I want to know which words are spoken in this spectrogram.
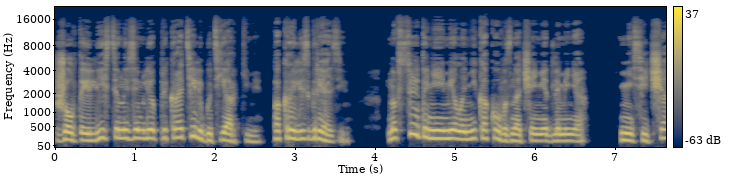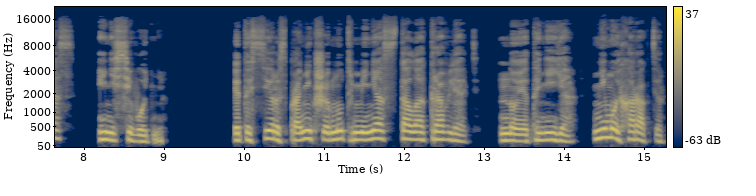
Желтые листья на земле прекратили быть яркими, покрылись грязью. Но все это не имело никакого значения для меня. Ни сейчас и не сегодня. Эта серость, проникшая внутрь меня, стала отравлять. Но это не я, не мой характер.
